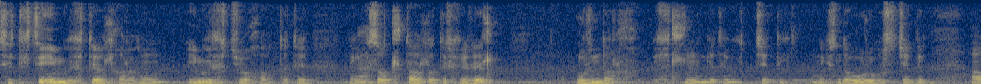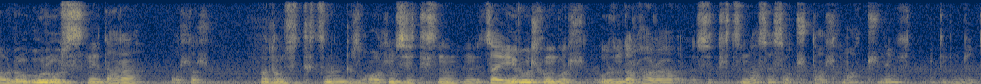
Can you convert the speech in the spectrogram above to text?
Сэтгцэн эмгэгтэй болохоор хүн эмгэгч байх одоо тий. Нэг асуудалтай болоод ирэхээр л өрөнд орох эхлэн ингээд тавигдчихэдэг. Нэгсэндээ үр үүсчээдэг. А үр үүссний дараа бол улам сэтгцэн өндөр. Улам сэтгцэн өндөр. За эрүүл хүн бол өрөнд орохоор сэтгцэн бас асуудалтай болох магадлал нэмэгддэг. Ингээд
